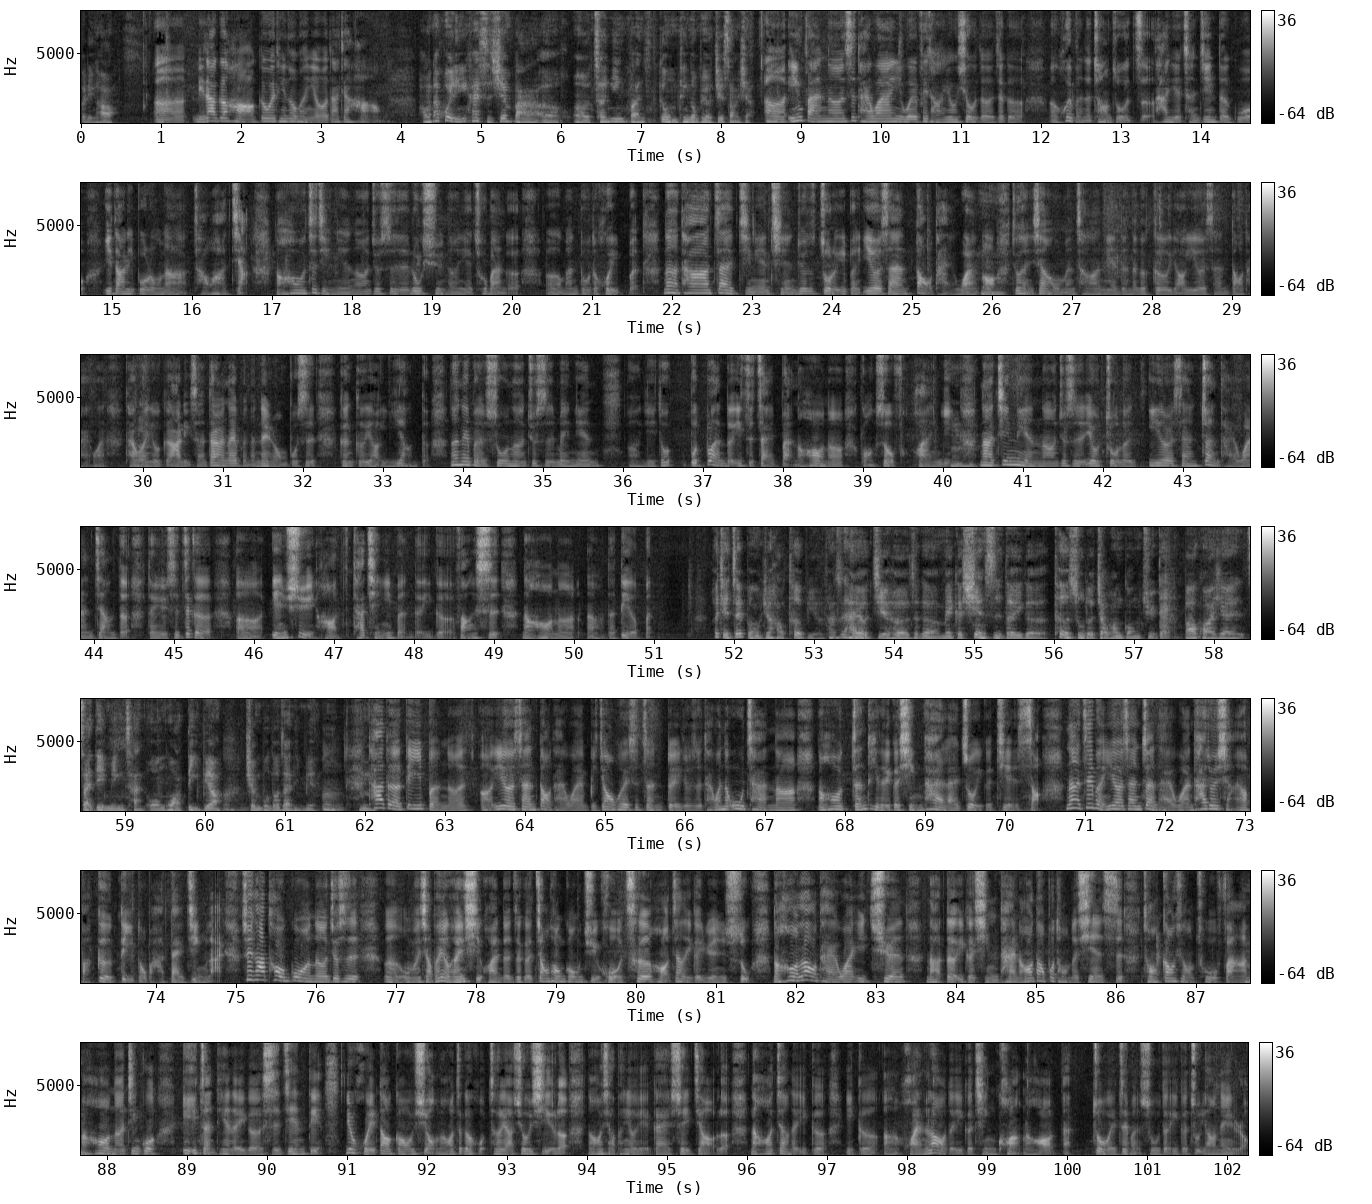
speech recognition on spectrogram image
慧玲好，呃，李大哥好，各位听众朋友大家好。好，那慧玲一开始先把呃呃陈银凡跟我们听众朋友介绍一下。呃，银凡呢是台湾一位非常优秀的这个呃绘本的创作者，他也曾经得过意大利波隆纳插画奖，然后这几年呢就是陆续呢也出版了呃蛮多的绘本。那他在几年前就是做了一本一二三到台湾哦，就很像我们常常念的那个歌谣一二三到台湾，台湾有个阿里山。当然那本的内容不是跟歌谣一样的，那那本。本书呢，就是每年呃也都不断的一直在版，然后呢广受欢迎。那今年呢，就是又做了一二三转台湾这样的，等于是这个呃延续哈，它前一本的一个方式，然后呢呃的第二本。而且这本我觉得好特别，它是还有结合这个每个县市的一个特殊的交通工具，对，包括一些在地名产文化地标，全部都在里面。嗯，它的第一本呢，呃，一二三到台湾比较会是针对就是台湾的物产呐，然后整体的一个形态来做一个介绍。那这本一二三转台湾，他就想要把各地都把它带进来，所以他透过呢，就是嗯，我们小朋友很喜欢的这个交通工具火车哈这样的一个元素。然后绕台湾一圈，那的一个形态，然后到不同的县市，从高雄出发，然后呢，经过一一整天的一个时间点，又回到高雄，然后这个火车要休息了，然后小朋友也该睡觉了，然后这样的一个一个嗯环绕的一个情况，然后呃。作为这本书的一个主要内容，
